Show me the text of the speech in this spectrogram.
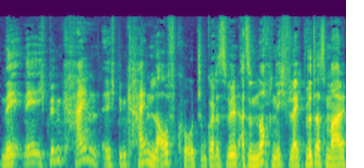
Nee, nee, ich bin kein, ich bin kein Laufcoach, um Gottes Willen. Also noch nicht. Vielleicht wird das mal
